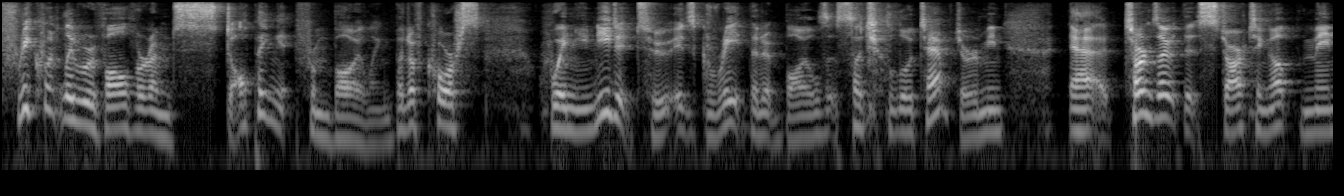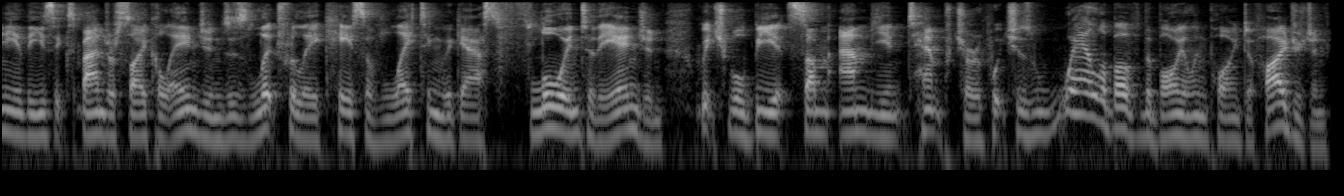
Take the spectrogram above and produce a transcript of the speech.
frequently revolve around stopping it from boiling but of course when you need it to, it's great that it boils at such a low temperature. I mean, uh, it turns out that starting up many of these expander cycle engines is literally a case of letting the gas flow into the engine, which will be at some ambient temperature, which is well above the boiling point of hydrogen.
